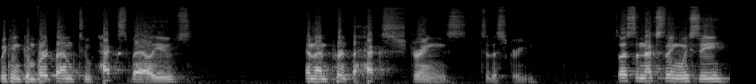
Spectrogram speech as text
we can convert them to hex values and then print the hex strings to the screen. So that's the next thing we see.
